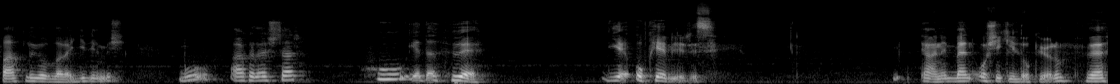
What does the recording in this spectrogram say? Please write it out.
Farklı yollara gidilmiş. Bu arkadaşlar hu ya da hüve diye okuyabiliriz. Yani ben o şekilde okuyorum ve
